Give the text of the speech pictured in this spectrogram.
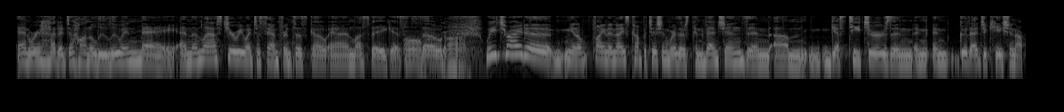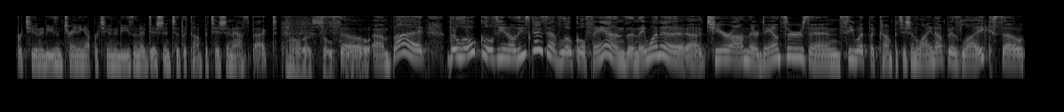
and we're headed to Honolulu in May, and then last year we went to San Francisco and Las Vegas. Oh so gosh. we try to you know find a nice competition where there's conventions and um, guest teachers and, and, and good education opportunities and training opportunities in addition to the competition aspect. Oh, that's so cool. so. Cool. Um, but the locals, you know, these guys have local fans, and they want to uh, cheer on their dancers and see what the competition lineup is like. So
